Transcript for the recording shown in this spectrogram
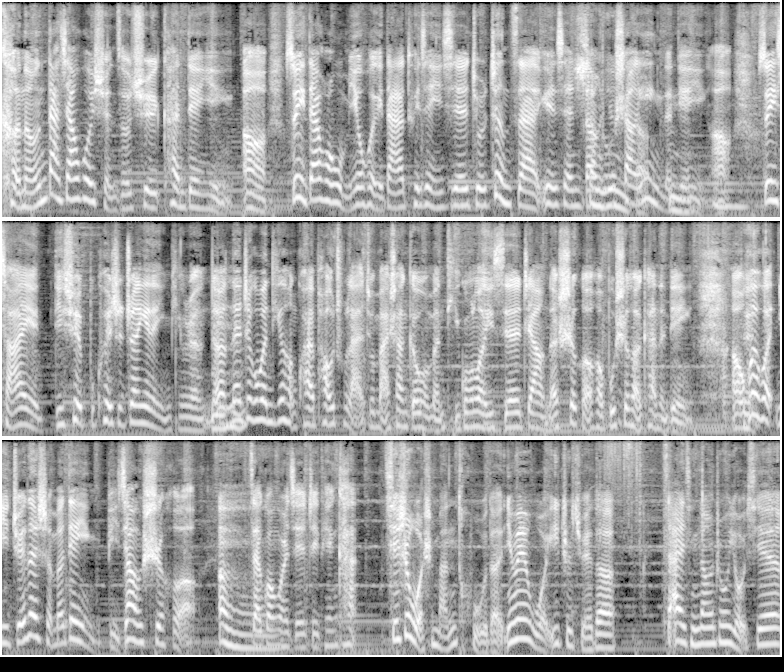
可能大家会选择去看电影啊，所以待会儿我们又会给大家推荐一些就是正在院线当中上映的电影啊。所以小爱也的确不愧是专业的影评人，那那这个问题很快抛出来，就马上给我们提供了一些这样的适合和不适合看的电影。呃，慧慧，你觉得什么电影比较适合嗯在光棍节这天看？其实我是蛮土的，因为我一直觉得。在爱情当中，有些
